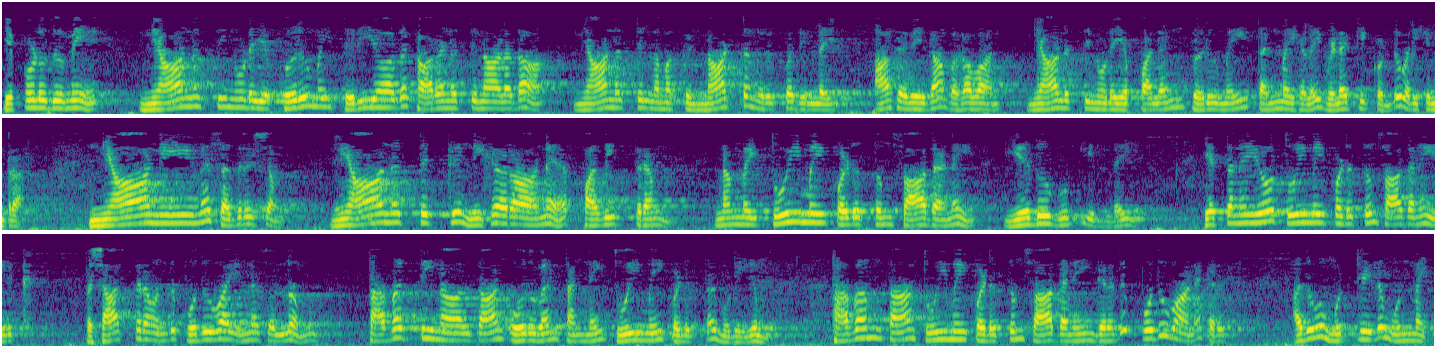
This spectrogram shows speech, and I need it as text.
எப்பொழுதுமே ஞானத்தினுடைய பெருமை தெரியாத காரணத்தினாலதான் ஞானத்தில் நமக்கு நாட்டம் இருப்பதில்லை. ஆகவேதான் பகவான் ஞானத்தினுடைய பலன் பெருமை தன்மைகளை விளக்கி கொண்டு வருகின்றார். ஞானேன சதிருஷம். ஞானத்துக்கு நிகரான பவித்ரம். நம்மை தூய்மைப்படுத்தும் சாதனை எதுவும் இல்லை. எத்தனையோ தூய்மைப்படுத்தும் சாதனை இருக்கு. இப்ப சாஸ்திரம் வந்து பொதுவா என்ன சொல்லும்? தவத்தினால்தான் ஒருவன் தன்னை தூய்மைப்படுத்த முடியும். தவம் தான் தூய்மைப்படுத்தும் சாதனைங்கிறது பொதுவான கருத்து. அதுவும் முற்றிலும் உண்மை.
